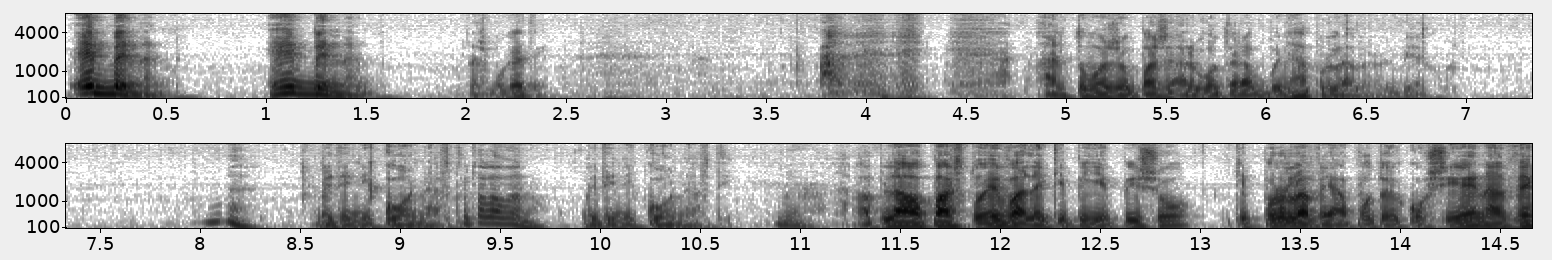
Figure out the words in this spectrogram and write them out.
έμπαιναν. Έμπαιναν. Θα σου πω κάτι. Αν το βάζω πας αργότερα, δεν θα προλάβαινε ο Ολυμπιακός. Με την εικόνα αυτή. Καταλαβαίνω. Με την εικόνα αυτή. Απλά ο Πας το έβαλε και πήγε πίσω και πρόλαβε από το 21-10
